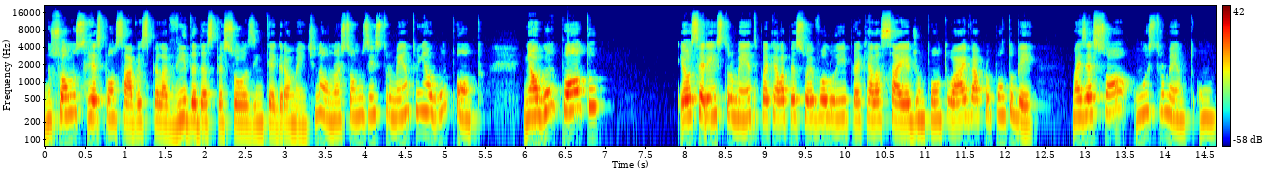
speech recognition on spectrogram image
Não somos responsáveis pela vida das pessoas integralmente. Não, nós somos instrumento em algum ponto. Em algum ponto, eu serei instrumento para aquela pessoa evoluir, para que ela saia de um ponto A e vá para o ponto B. Mas é só um instrumento, um.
